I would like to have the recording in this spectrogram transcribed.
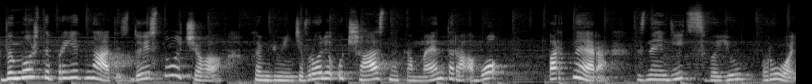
Ви можете приєднатись до існуючого ком'юніті в ролі учасника, ментора або партнера. Знайдіть свою роль.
